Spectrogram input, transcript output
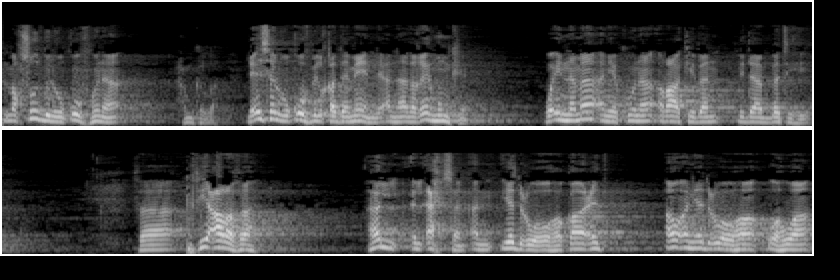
المقصود بالوقوف هنا رحمك الله ليس الوقوف بالقدمين لأن هذا غير ممكن وإنما أن يكون راكبا لدابته. ففي عرفة هل الأحسن أن يدعو وهو قاعد أو أن يدعو وهو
